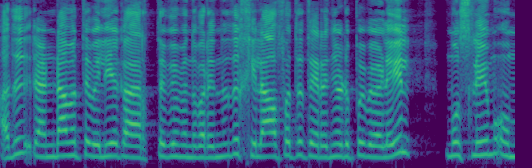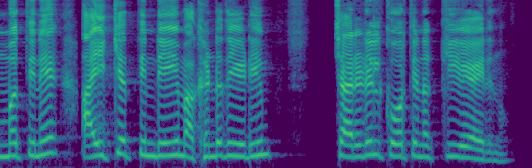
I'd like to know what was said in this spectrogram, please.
അത് രണ്ടാമത്തെ വലിയ കർത്തവ്യം എന്ന് പറയുന്നത് ഖിലാഫത്ത് തെരഞ്ഞെടുപ്പ് വേളയിൽ മുസ്ലിം ഉമ്മത്തിനെ ഐക്യത്തിന്റെയും അഖണ്ഡതയുടെയും ചരടിൽ കോർത്തിണക്കുകയായിരുന്നു.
